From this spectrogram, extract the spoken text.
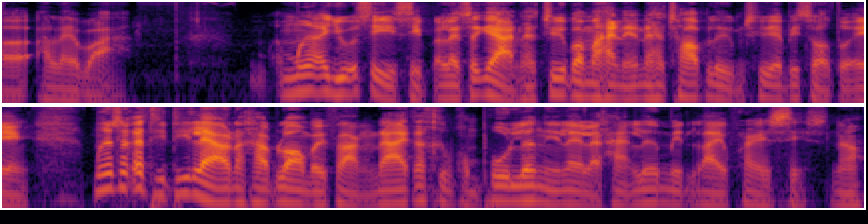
ออะไรวะ เมื่ออายุ 40 อะไรสักอย่างนะชื่อประมาณนี้นะชอบลืมชื่อ episode ตัวเอง เมื่อสักอาทิตย์ที่แล้วนะครับ ลองไปฟังได้ก็คือผมพูดเรื่องนี้เลยแหละครับเรื่อง midlife crisis เนาะ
